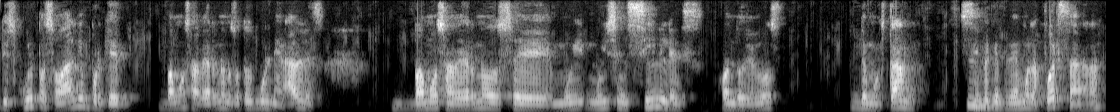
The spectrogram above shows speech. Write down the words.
disculpas a alguien porque vamos a vernos nosotros vulnerables, vamos a vernos eh, muy, muy sensibles cuando debemos demostrar siempre que tenemos la fuerza, ¿verdad?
